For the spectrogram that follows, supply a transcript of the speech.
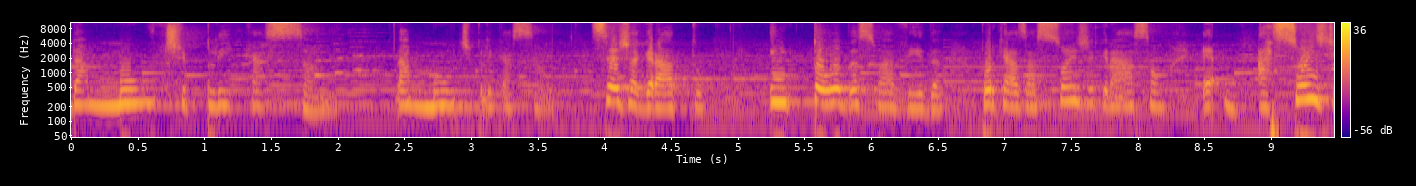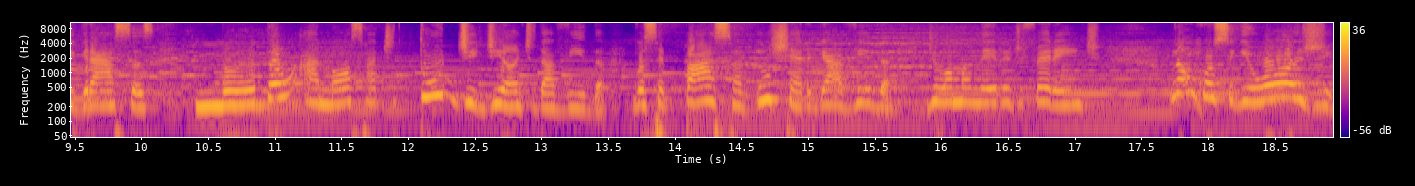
da multiplicação, da multiplicação. Seja grato em toda a sua vida, porque as ações de graça, é, ações de graças mudam a nossa atitude diante da vida. Você passa a enxergar a vida de uma maneira diferente. Não conseguiu hoje?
